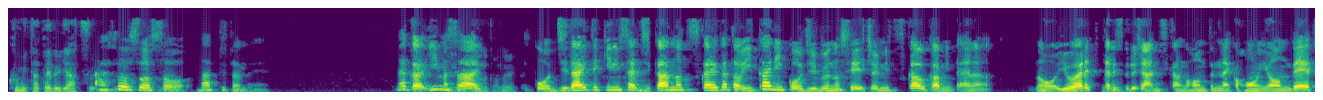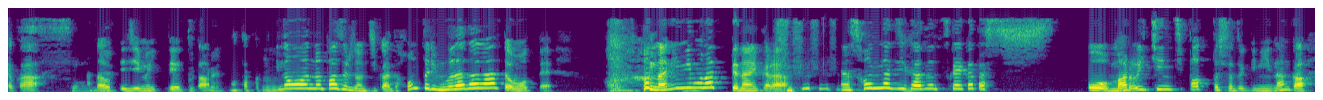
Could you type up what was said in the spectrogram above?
組み立てるやつ。あ、そうそうそう。なってたね。なんか今ねさね、こう時代的にさ、時間の使い方をいかにこう自分の成長に使うかみたいなのを言われてたりするじゃん。時間が本当になんか本読んでとか、ねまた起きてジム行ってとか。ねなんか昨日のパズルの時間って本当に無駄だなって思って。何にもなってないから、そんな時間の使い方しを丸一日パッとした時に、なんか、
